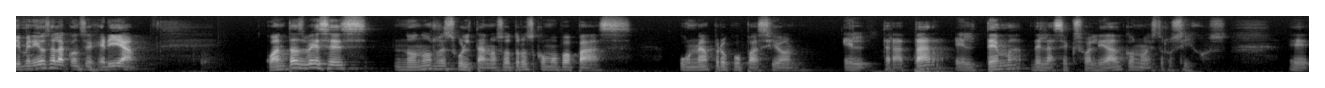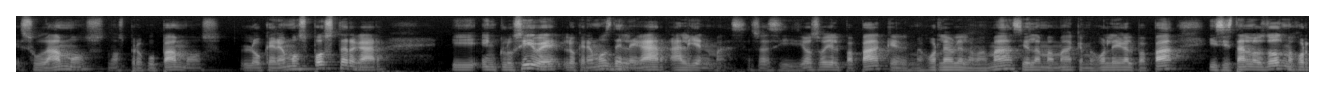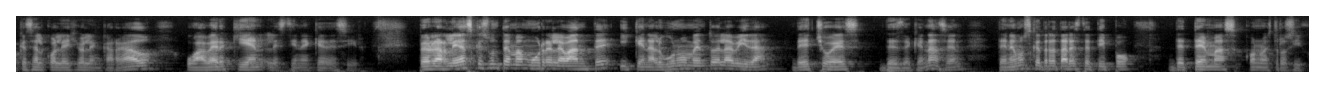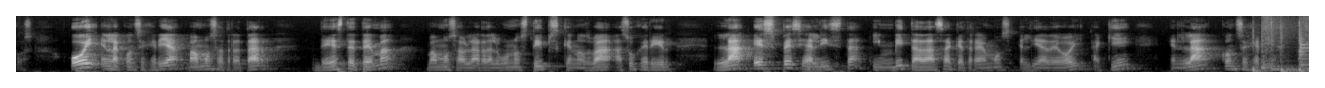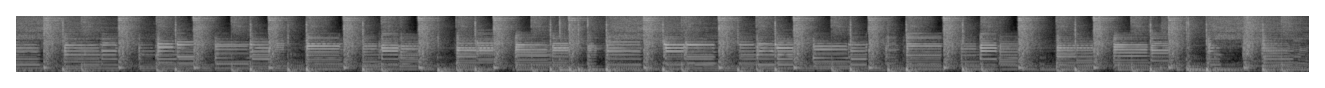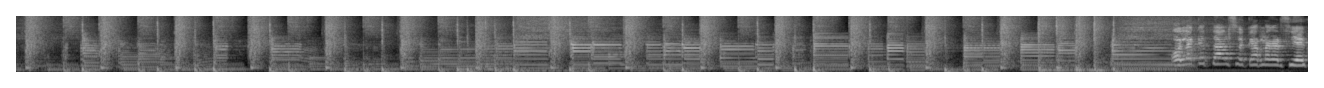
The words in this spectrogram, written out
Bienvenidos a la consejería. ¿Cuántas veces no nos resulta a nosotros como papás una preocupación el tratar el tema de la sexualidad con nuestros hijos? Eh, sudamos, nos preocupamos, lo queremos postergar y inclusive lo queremos delegar a alguien más. O sea, si yo soy el papá, que mejor le hable a la mamá, si es la mamá, que mejor le diga al papá, y si están los dos, mejor que sea el colegio el encargado o a ver quién les tiene que decir. Pero la realidad es que es un tema muy relevante y que en algún momento de la vida, de hecho es desde que nacen, tenemos que tratar este tipo de temas con nuestros hijos. Hoy en la consejería vamos a tratar de este tema, vamos a hablar de algunos tips que nos va a sugerir la especialista invitadaza que traemos el día de hoy aquí en la consejería.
